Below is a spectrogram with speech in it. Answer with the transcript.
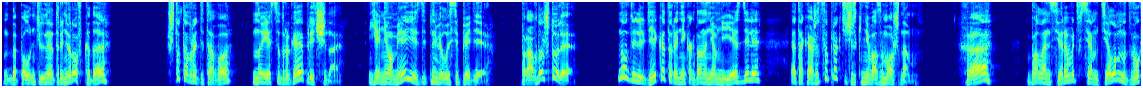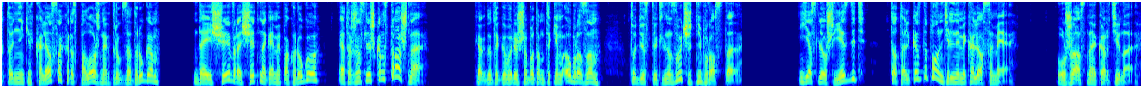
Дополнительная тренировка, да? Что-то вроде того, но есть и другая причина. Я не умею ездить на велосипеде. Правда, что ли? Ну, для людей, которые никогда на нем не ездили, это кажется практически невозможным. Ха? Балансировать всем телом на двух тоненьких колесах, расположенных друг за другом, да еще и вращать ногами по кругу — это же слишком страшно. Когда ты говоришь об этом таким образом, то действительно звучит непросто. Если уж ездить, то только с дополнительными колесами. Ужасная картина.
